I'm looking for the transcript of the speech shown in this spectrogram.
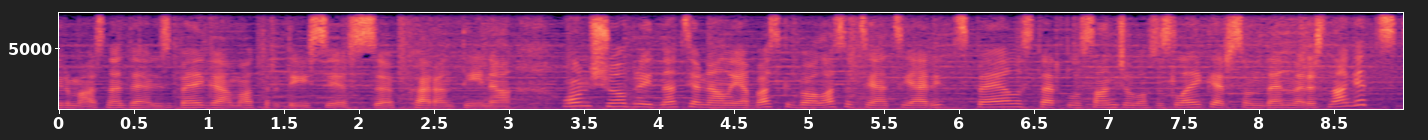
pirmās nedēļas beigām atradīsies eh, karantīnā. Un šobrīd Nacionālajā basketbola asociācijā ir spēle starp Losandželosas Lakers un Denveras Nuggets.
